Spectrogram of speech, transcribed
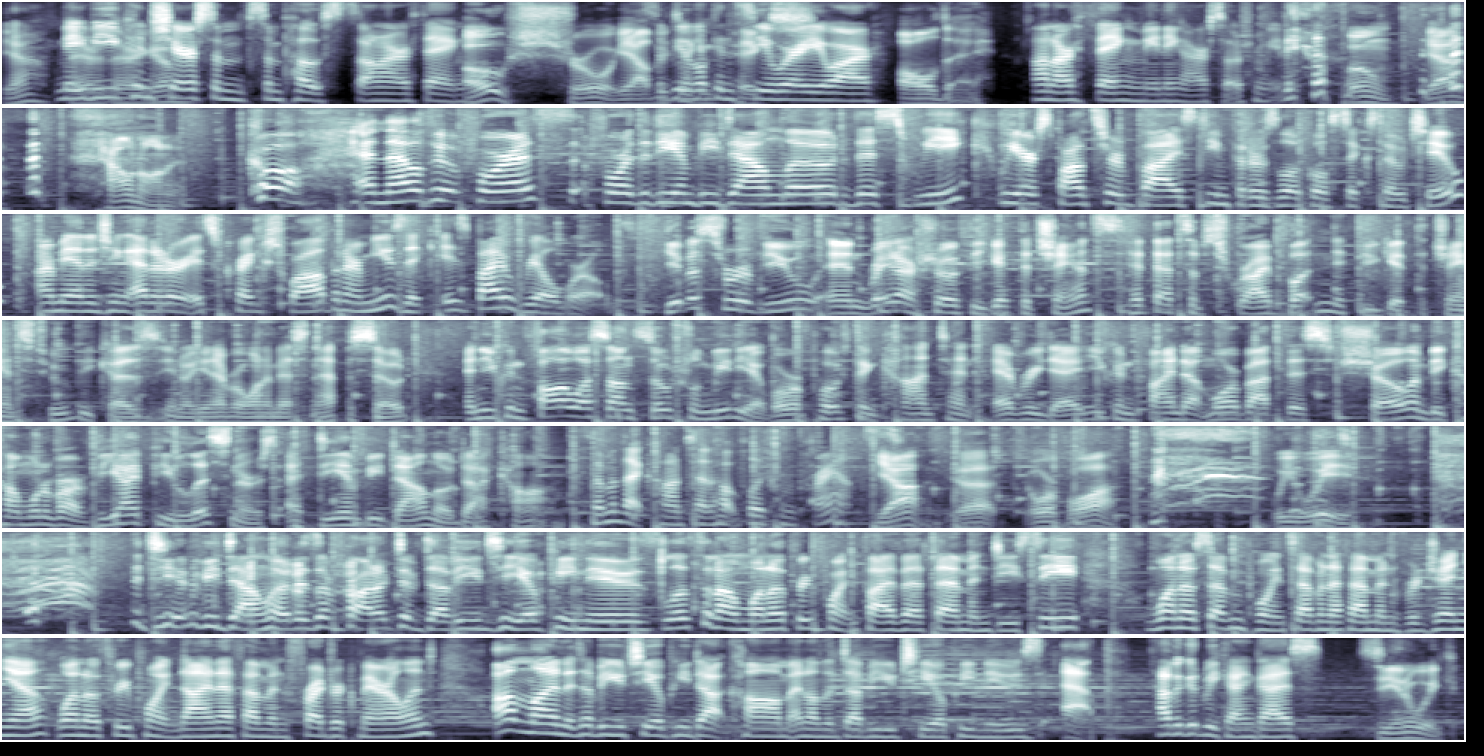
yeah. Maybe there- you there can go. share some some posts on our thing. Oh, sure. Yeah, I'll so be people can see where you are all day. on our thing, meaning our social media. Boom. Yeah. Count on it. Cool. And that'll do it for us for the DMV download this week. We are sponsored by Steamfitters Local 602. Our managing editor is Craig Schwab, and our music is by Real World. Give us a review and rate our show if you get the chance. Hit that subscribe button if you get the chance to, because you know you never want to miss an episode. And you can follow us on social media where we're posting content every day. You can find out more about this show and become one of our VIP listeners at dmvdownload.com. Some of that content, hopefully, from France. Yeah, yeah. Au revoir. oui, oui. DMV download is a product of WTOP News. Listen on 103.5 FM in DC, 107.7 FM in Virginia, 103.9 FM in Frederick, Maryland, online at WTOP.com and on the WTOP News app. Have a good weekend, guys. See you in a week.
